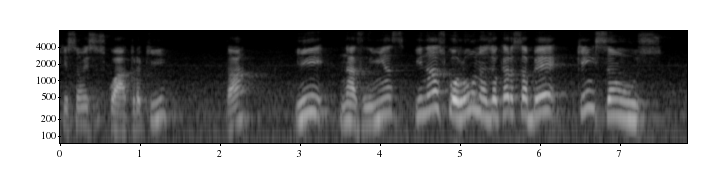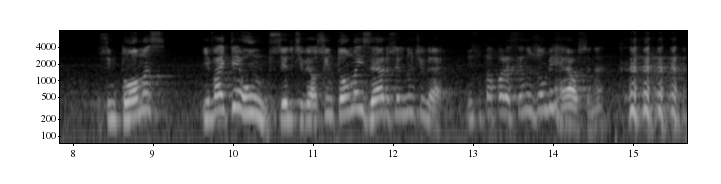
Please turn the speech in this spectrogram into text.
que são esses quatro aqui, tá? E nas linhas. E nas colunas eu quero saber quem são os, os sintomas. E vai ter um se ele tiver o sintoma e zero se ele não tiver. Isso está parecendo um zombie health, né?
